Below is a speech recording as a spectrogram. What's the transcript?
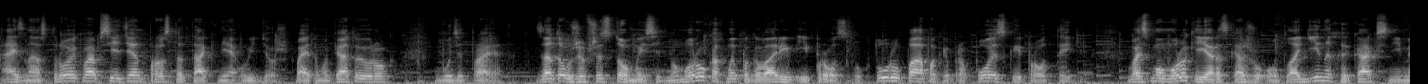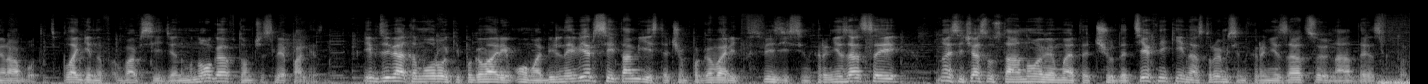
а из настроек в Obsidian просто так не уйдешь. Поэтому пятый урок будет про это. Зато уже в шестом и седьмом уроках мы поговорим и про структуру папок, и про поиск, и про теги. В восьмом уроке я расскажу о плагинах и как с ними работать. Плагинов в Obsidian много, в том числе полезных. И в девятом уроке поговорим о мобильной версии, там есть о чем поговорить в связи с синхронизацией. Ну а сейчас установим это чудо техники и настроим синхронизацию на десктопе.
